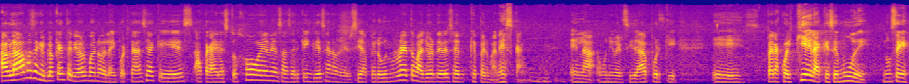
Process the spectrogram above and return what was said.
hablábamos en el bloque anterior, bueno, de la importancia que es atraer a estos jóvenes, hacer que ingresen a la universidad, pero un reto mayor debe ser que permanezcan uh -huh. en la universidad, porque eh, para cualquiera que se mude no sé,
